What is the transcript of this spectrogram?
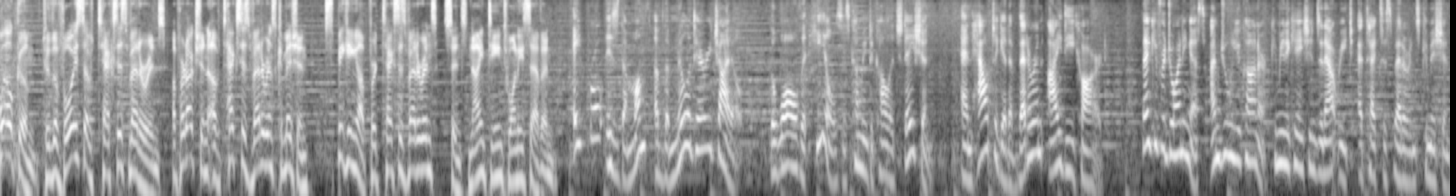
Welcome to the Voice of Texas Veterans, a production of Texas Veterans Commission, speaking up for Texas veterans since 1927. April is the month of the military child. The wall that heals is coming to College Station, and how to get a veteran ID card. Thank you for joining us. I'm Julia Connor, Communications and Outreach at Texas Veterans Commission,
